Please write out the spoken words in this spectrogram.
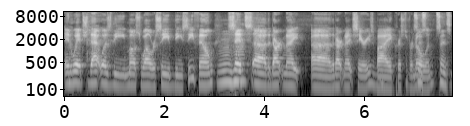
in which that was the most well received DC film Mm-hmm. since uh, the Dark Knight, uh, the Dark Knight series by Christopher Since- Nolan. Since,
